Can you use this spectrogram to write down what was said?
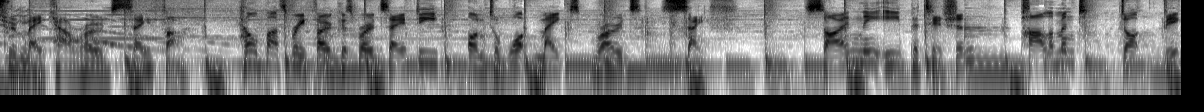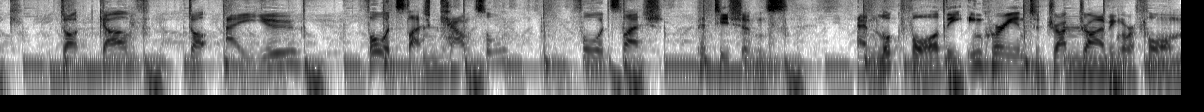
to make our roads safer. Help us refocus road safety onto what makes roads safe. Sign the e petition parliament.vic.gov.au forward slash council forward slash petitions and look for the inquiry into drug driving reform,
